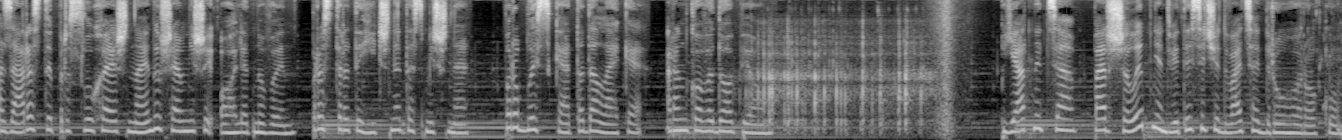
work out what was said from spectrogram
А зараз ти прослухаєш найдушевніший огляд новин про стратегічне та смішне, про близьке та далеке. Ранкове допіо. П'ятниця, 1 липня 2022 року.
